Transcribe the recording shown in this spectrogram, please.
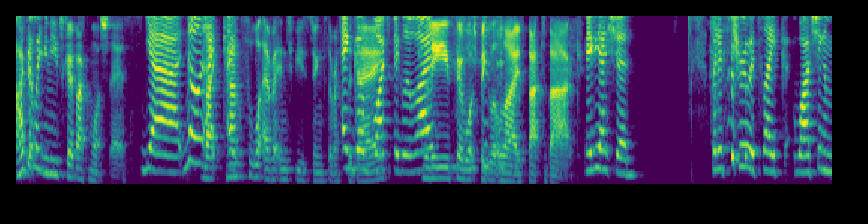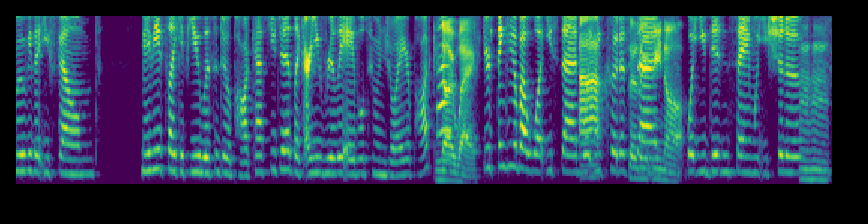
I feel like you need to go back and watch this. yeah, no, Like I, cancel whatever interviews you're doing for the rest of the day. And go watch Big Little Lies. Please go watch Big Little Lies back to back. Maybe I should. But it's true. it's like watching a movie that you filmed. Maybe it's like if you listen to a podcast you did. Like, are you really able to enjoy your podcast? No way. You're thinking about what you said, what you could have said, not. what you didn't say, and what you should have. Mhm.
